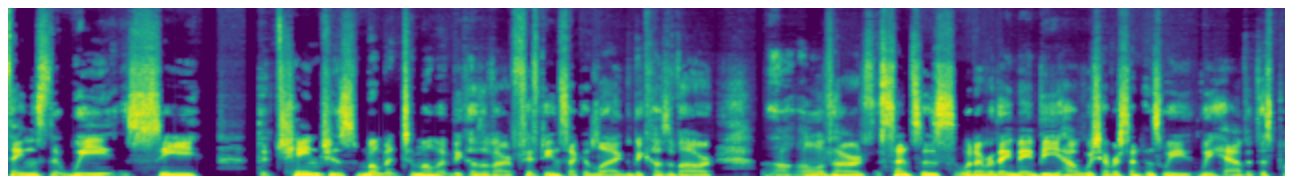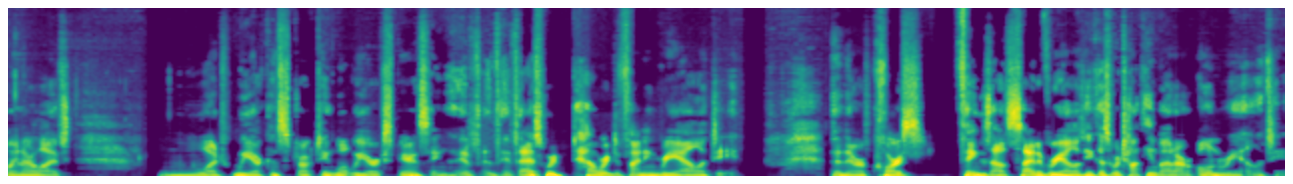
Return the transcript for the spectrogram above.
things that we see that changes moment to moment because of our 15 second lag, because of our uh, all of our senses, whatever they may be, how whichever sentence we we have at this point in our lives, what we are constructing, what we are experiencing. If if that's how we're defining reality, then there are of course things outside of reality because we're talking about our own reality.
